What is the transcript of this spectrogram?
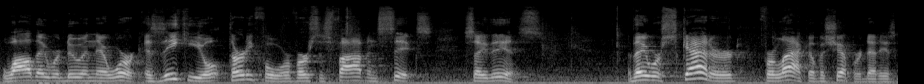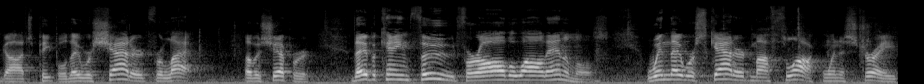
while they were doing their work. Ezekiel 34, verses 5 and 6 say this They were scattered for lack of a shepherd, that is, God's people. They were shattered for lack of a shepherd. They became food for all the wild animals. When they were scattered, my flock went astray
